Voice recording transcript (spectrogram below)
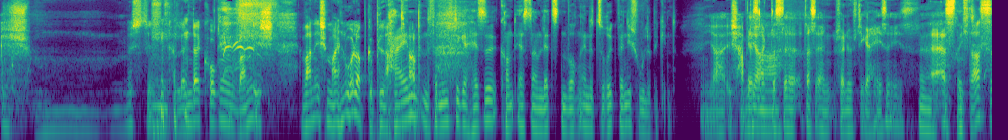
Ich müsste in den Kalender gucken, wann ich, wann ich meinen Urlaub geplant Kein habe. vernünftiger Hesse kommt erst am letzten Wochenende zurück, wenn die Schule beginnt. Ja, ich habe Wer ja sagt, dass er, dass er ein vernünftiger Hesse ist? Ja, erstens das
